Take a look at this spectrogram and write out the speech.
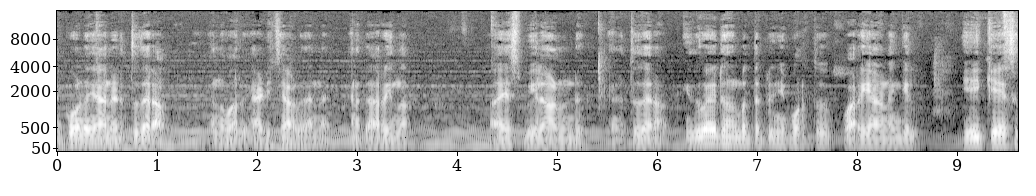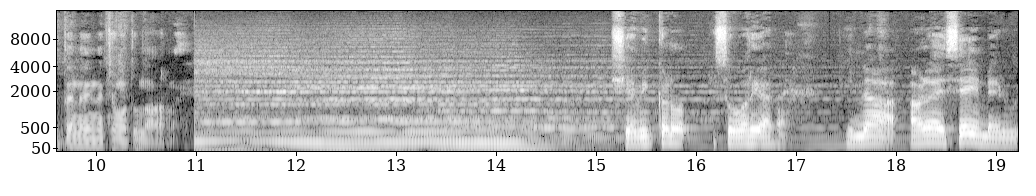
അക്കൗണ്ട് ഞാൻ എടുത്തു തരാം എന്ന് പറഞ്ഞ്. അടിച്ച ആൾ തന്നെ എനിക്ക് അറിയുന്ന ഐ എസ് ബിയിൽ ആളുണ്ട് എടുത്തു തരാം. ഇതുമായിട്ട് ബന്ധപ്പെട്ട് ഇനി പുറത്ത് പറയുകയാണെങ്കിൽ ഈ കേസ് തന്നെ നിന്നെ ചുമത്തുന്ന പറഞ്ഞു. ക്ഷമിക്കണോ സോറി പറഞ്ഞ് പിന്നെ അവിടെ എസ് ഐ ഉണ്ടായിരുന്നു.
